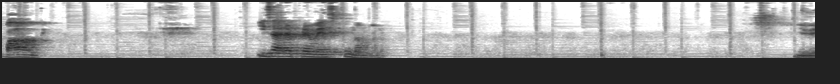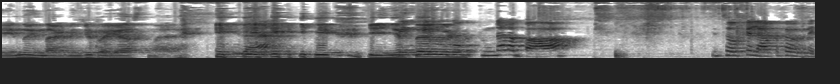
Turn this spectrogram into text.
బాగుంది. ఈసారి ఎప్పుడైనా వేసుకుందాం మనం. ఇది ఏందో ఇందాక నుంచి ట్రై చేస్తున్నా? ఏం చెప్తారు ఉండాలబ్బా ఇట్స్ ఓకే లేకపోతే వదిలే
